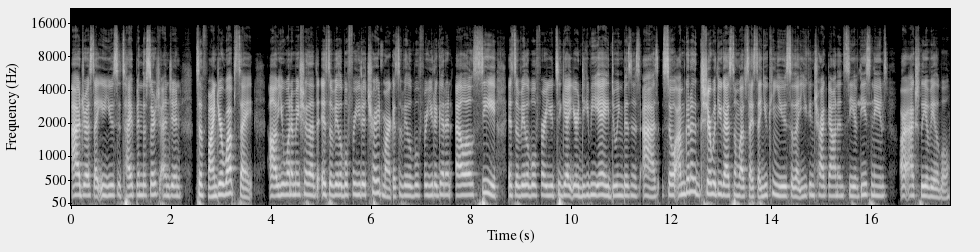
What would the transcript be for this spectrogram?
address that you use to type in the search engine to find your website. Uh, you want to make sure that it's available for you to trademark. It's available for you to get an LLC. It's available for you to get your DBA, doing business as. So I'm going to share with you guys some websites that you can use so that you can track down and see if these names are actually available.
